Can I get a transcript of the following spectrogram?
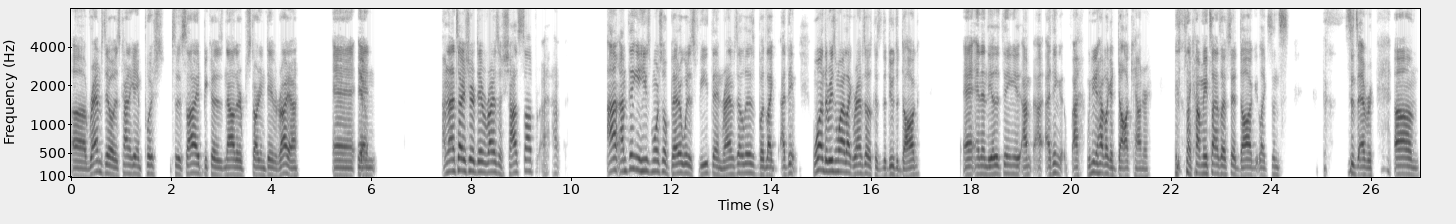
uh Ramsdale is kind of getting pushed to the side because now they're starting David Raya, and Yeah. and I'm not entirely sure if David Raya is a shot stopper. I, I, I'm thinking he's more so better with his feet than Ramsdale is, but like I think one of the reason why I like Ramsdale is because the dude's a dog, and, and then the other thing is I'm I, I think I, we need to have like a dog counter, like how many times I've said dog like since since ever. Um,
